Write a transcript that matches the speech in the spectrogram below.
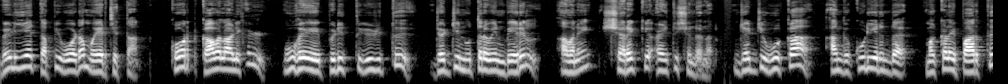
வெளியே தப்பி ஓட முயற்சித்தான். கோர்ட் காவலாளிகள் ஊகையை பிடித்து இழுத்து ஜட்ஜின் உத்தரவின் பேரில் அவனை ஷரைக்கு அழைத்து சென்றனர். ஜட்ஜி ஊக்கா அங்கு கூடியிருந்த மக்களை பார்த்து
